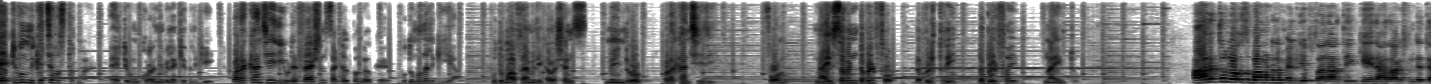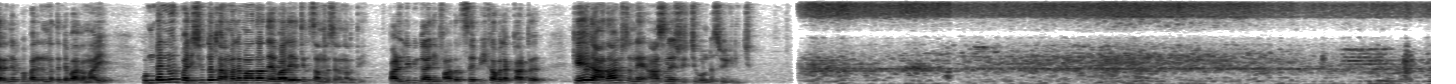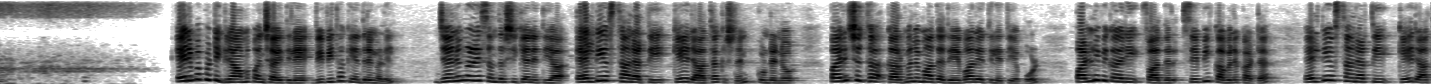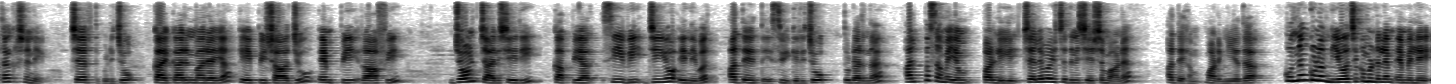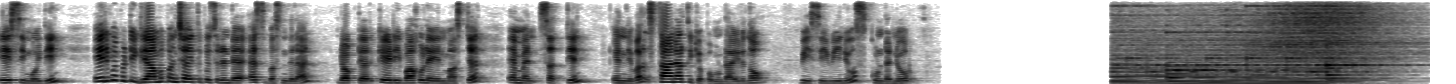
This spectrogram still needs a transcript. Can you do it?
ഏറ്റവും മികച്ച വസ്ത്രങ്ങൾ ഏറ്റവും കുറഞ്ഞ വിലയ്ക്ക് നൽകി വടക്കാഞ്ചേരിയുടെ ഫാഷൻ സങ്കല്പങ്ങൾക്ക് പുതുമ നൽകിയ പുതുമ family collections main road Vadakkanchery. Phone nine seven double four double three double five nine two. Alathur Lok Sabha മണ്ഡലം എൽ ഡി എഫ് സ്ഥാനാർത്ഥി കെ രാധാകൃഷ്ണന്റെ തെരഞ്ഞെടുപ്പ് പര്യടനത്തിന്റെ ഭാഗമായി കുണ്ടന്നൂർ പരിശുദ്ധ കർമ്മലമാതാ ദേവാലയത്തിൽ സന്ദർശനം നടത്തി. പള്ളി വികാരി ഫാദർ സെബി കവലക്കാട്ട് കെ രാധാകൃഷ്ണനെ ആശ്ലേഷിച്ചുകൊണ്ട് സ്വീകരിച്ചു. എരുമപ്പെട്ടി ഗ്രാമപഞ്ചായത്തിലെ വിവിധ കേന്ദ്രങ്ങളിൽ ജനങ്ങളെ സന്ദർശിക്കാനെത്തിയ എൽ ഡി എഫ് സ്ഥാനാർത്ഥി കെ രാധാകൃഷ്ണൻ കുണ്ടന്നൂർ പരിശുദ്ധ കർമ്മലമാത ദേവാലയത്തിലെത്തിയപ്പോൾ പള്ളി വികാരി father Sebi Kavalakkattu L D F സ്ഥാനാർത്ഥി കെ രാധാകൃഷ്ണനെ ചേർത്ത് പിടിച്ചു. കായക്കാരന്മാരായ K P Shaju M P Rafi John Chalissery കപ്പ്യാർ C V Jio എന്നിവർ അദ്ദേഹത്തെ സ്വീകരിച്ചു. തുടർന്ന് അല്പസമയം പള്ളിയിൽ ചെലവഴിച്ചതിനു ശേഷമാണ് അദ്ദേഹം മടങ്ങിയത്. കുന്നംകുളം നിയോജകമണ്ഡലം M L A A C Moideen Erumappetty ഗ്രാമപഞ്ചായത്ത് president S Basanthalal doctor K D Bahuleyan master M N Sathyan എന്നിവർ സ്ഥാനാർത്ഥിക്കൊപ്പമുണ്ടായിരുന്നു. B C V news Kundannoor.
